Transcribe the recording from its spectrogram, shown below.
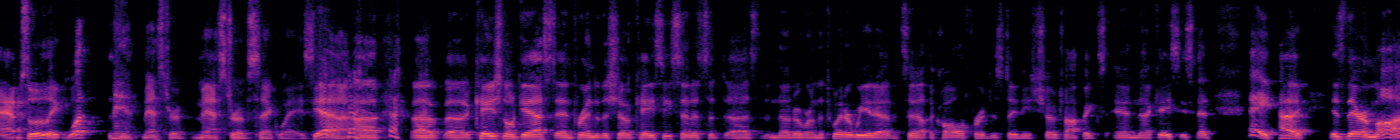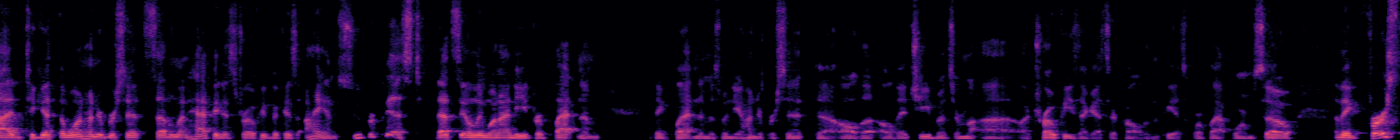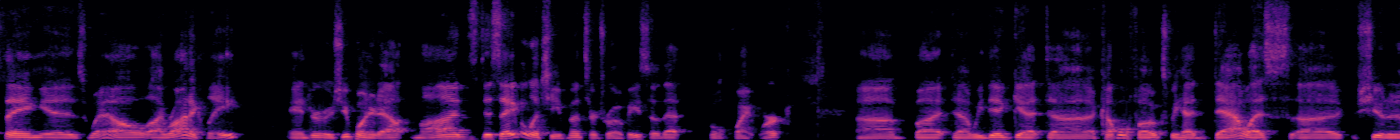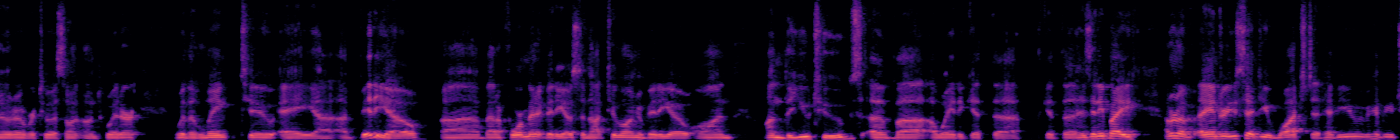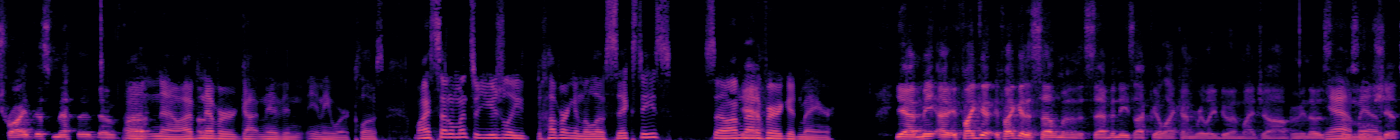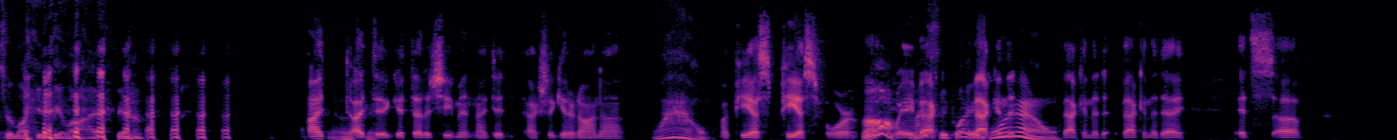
Absolutely. What man, master of master of segues. Yeah. Uh, uh, uh, occasional guest and friend of the show, Kasey, sent us a, uh, note over on the Twitter. We had uh, sent out the call for just any show topics, and Kasey said, "Hey, hi, is there a mod to get the 100% settlement happiness trophy? Because I am super pissed. That's the only one I need for platinum." I think platinum is when you 100% uh, all the all the achievements or, or trophies, I guess they're called in the PS4 platform. So I think first thing is, well, ironically, Andrew, as you pointed out, mods disable achievements or trophies, so that won't quite work. Uh, but uh, we did get uh, a couple folks. We had Dallas uh, shoot a note over to us on, on Twitter with a link to a, uh, a video, uh, about a four minute video, so not too long a video on on the YouTubes of a way to get the get the. Has anybody? I don't know if Andrew, you said you watched it. Have you have you tried this method of? Uh, no, I've uh, never gotten even anywhere close. My settlements are usually hovering in the low 60s, so I'm not a very good mayor. Yeah, me. If I get if I get a settlement in the seventies, I feel like I'm really doing my job. I mean, those, Yeah, those little shits are lucky to be alive. You know. I I great. did get that achievement, and I did actually get it on uh, Wow. my PS PS4 Oh, way back played. back in the back in the back in the day. It's uh,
